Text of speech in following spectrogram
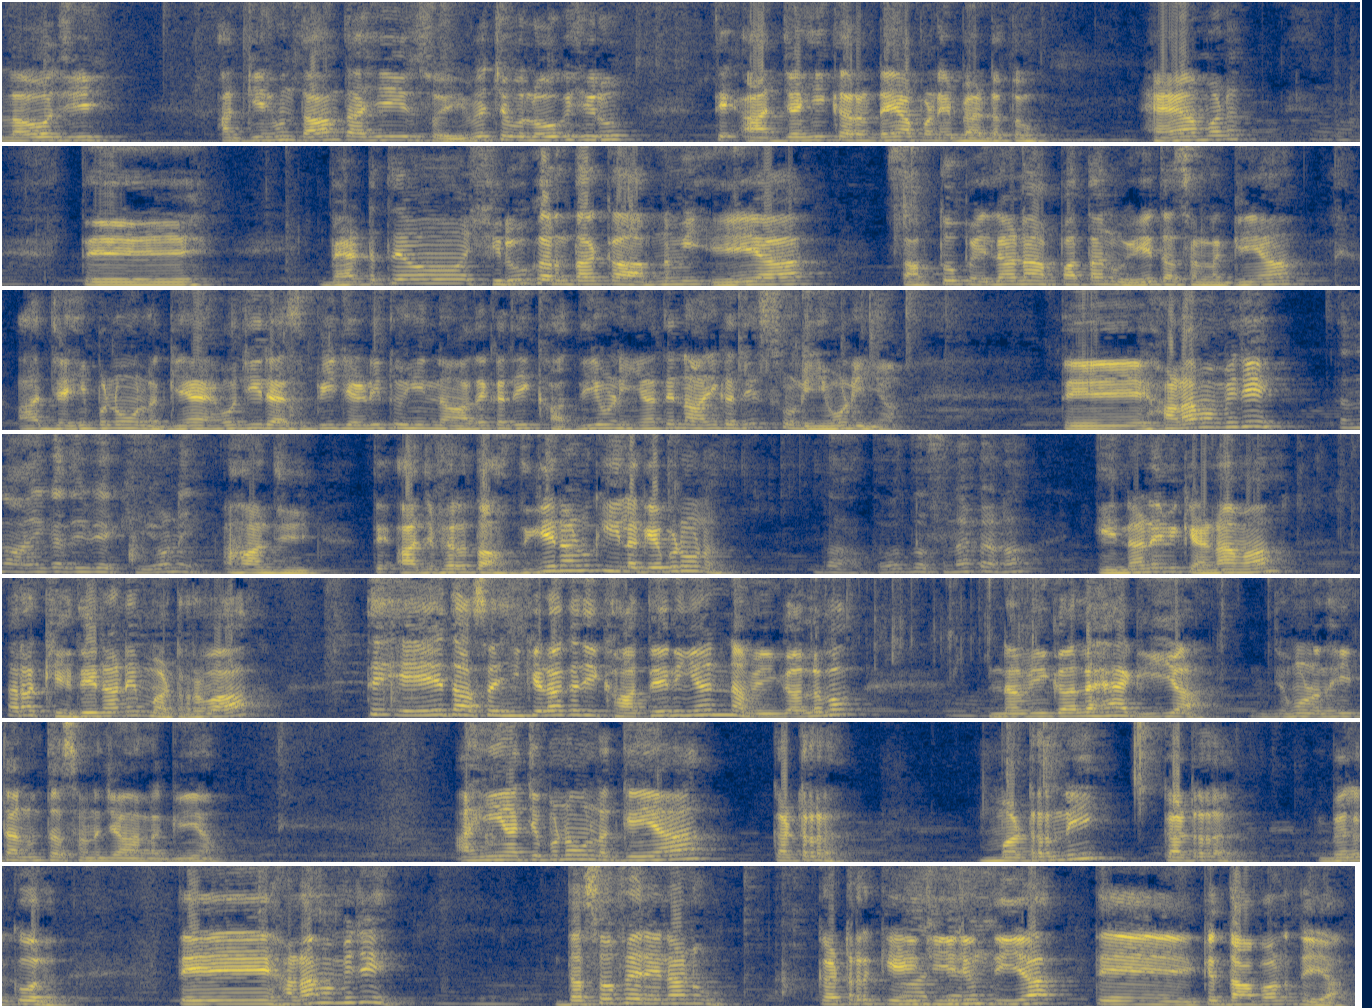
ਲਓ ਜੀ ਅੱਗੇ ਹੁੰਦਾ ਹੁੰਦਾ ਸੀ ਰਸੋਈ ਵਿੱਚ ਵਲੋਗ ਸ਼ੁਰੂ ਤੇ ਅੱਜ ਅਸੀਂ ਕਰਨ ਦੇ ਆਪਣੇ ਬੈੱਡ ਤੋਂ। ਹੈ ਅਮਨ? ਤੇ ਬੈੱਡ ਤੋਂ ਸ਼ੁਰੂ ਕਰਨ ਦਾ ਕਾਰਨ ਵੀ ਇਹ ਆ ਸਭ ਤੋਂ ਪਹਿਲਾਂ ਨਾ ਆਪਾਂ ਤੁਹਾਨੂੰ ਇਹ ਦੱਸਣ ਲੱਗੇ ਆ ਅੱਜ ਅਸੀਂ ਬਣਾਉਣ ਲੱਗੇ ਆ ਇਹੋ ਜੀ ਰੈਸਪੀ ਜਿਹੜੀ ਤੁਸੀਂ ਨਾ ਤੇ ਕਦੀ ਖਾਧੀ ਹੋਣੀ ਆ ਤੇ ਨਾ ਹੀ ਕਦੀ ਸੁਣੀ ਹੋਣੀ ਆ। ਤੇ ਹਨਾ ਮੰਮੀ ਜੀ? ਤੇ ਨਾ ਹੀ ਕਦੀ ਵੇਖੀ ਹੋਣੀ। ਹਾਂਜੀ ਤੇ ਅੱਜ ਫਿਰ ਦੱਸ ਦਈਏ ਇਹਨਾਂ ਨੂੰ ਕੀ ਲੱਗੇ ਬਣਾਉਣ? ਦੱਸ ਦੋ ਦੱਸਣਾ ਪੈਣਾ। ਇਹਨਾਂ ਨੇ ਵੀ ਕਹਿਣਾ ਵਾ ਰੱਖੇ ਤੇ ਇਹਨਾਂ ਨੇ ਮਟਰ ਵਾ। ਤੇ ਇਹ ਦੱਸ ਅਸੀਂ ਕਿਹੜਾ ਕਦੀ ਖਾਦੇ ਨਹੀਂ ਆ? ਨਵੀਂ ਗੱਲ ਵਾ। ਨਵੀਂ ਗੱਲ ਹੈਗੀ ਆ। ਹੁਣ ਅਸੀਂ ਤੁਹਾਨੂੰ ਦੱਸਣ ਜਾਣ ਲੱਗੇ ਆ। ਅਸੀਂ ਅੱਜ ਬਣਾਉਣ ਲੱਗੇ ਆ ਕਟਰ। ਮਟਰ ਨਹੀਂ ਕਟਰ। ਬਿਲਕੁਲ। ਤੇ ਹਨਾ ਮੰਮੀ ਜੀ? ਦੱਸੋ ਫਿਰ ਇਹਨਾਂ ਨੂੰ। ਕਟਰ ਕੀ। ਚੀਜ਼ ਹੁੰਦੀ ਆ ਤੇ ਕਿੱਦਾਂ ਬਣਦੇ ਆ?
